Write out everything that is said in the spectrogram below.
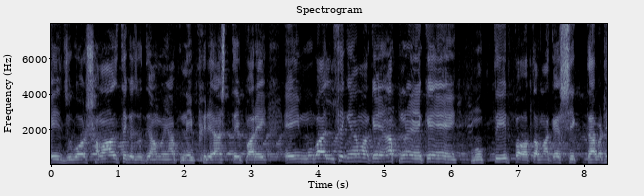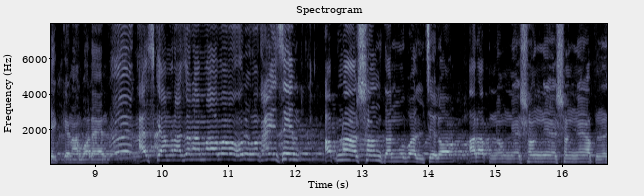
এই যুব সমাজ থেকে যদি আমি আপনি ফিরে আসতে পারে, এই মোবাইল থেকে আমাকে আপনাকে মুক্তির পথ আমাকে শিখতে হবে, ঠিক কেনা বলেন? আজকে আমরা যারা মা বাবা অভিভাবক আইছি আপনার সন্তান মোবাইল ছিল, আর আপনি অমনি সঙ্গে সঙ্গে আপনার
